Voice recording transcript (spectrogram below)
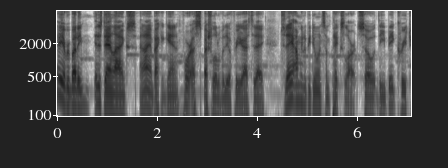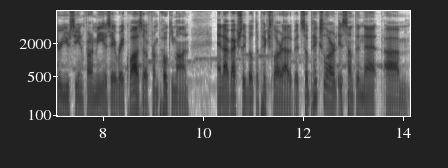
Hey everybody, it is Dan Lags, and I am back again for a special little video for you guys today. Today I'm going to be doing some pixel art. So the big creature you see in front of me is a Rayquaza from Pokemon, and I've actually built the pixel art out of it. So pixel art is something that um,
